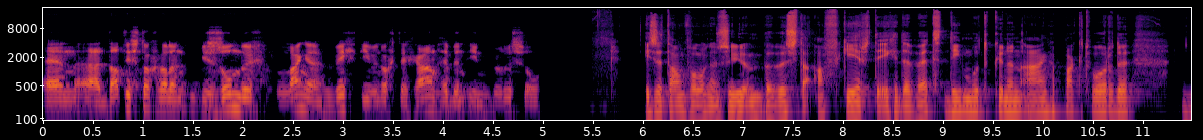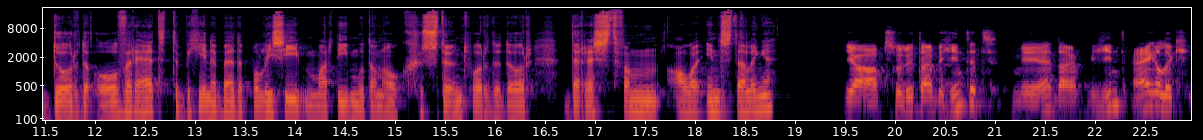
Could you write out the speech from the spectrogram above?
En uh, dat is toch wel een bijzonder lange weg die we nog te gaan hebben in Brussel. Is het dan volgens u een bewuste afkeer tegen de wet die moet kunnen aangepakt worden door de overheid, te beginnen bij de politie, maar die moet dan ook gesteund worden door de rest van alle instellingen? Ja, absoluut. Daar begint het mee. Hè. Daar begint eigenlijk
